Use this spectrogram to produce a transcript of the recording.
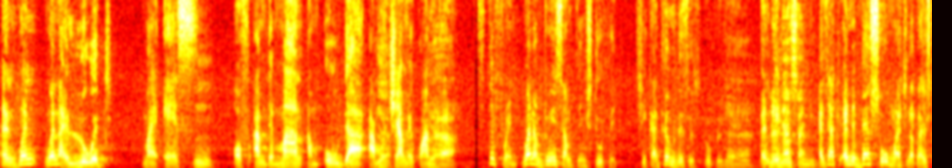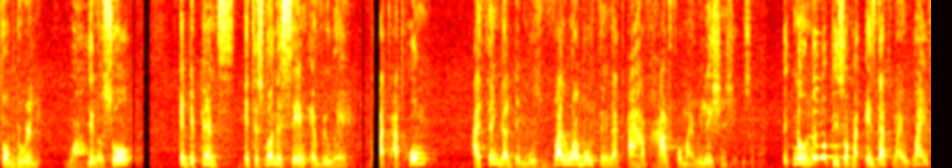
And when, when I lowered my S of I'm the man, I'm older, I'm yeah. a chairman, Yeah. it's different. When I'm doing something stupid, she can tell me this is stupid. Yeah. And With it-. Exactly. And it bends so much that I stopped doing it. Wow. You know, so it depends. It is not the same everywhere. But at home, I think that the most valuable thing that I have had for my relationship Peace of mind. it- no, no, no peace of mind. Is that my wife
